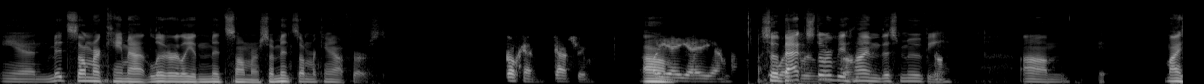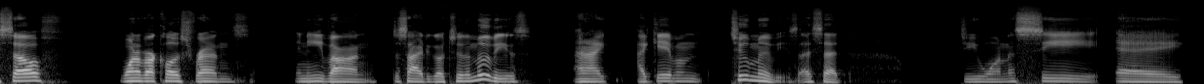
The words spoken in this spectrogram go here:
and Midsommar came out literally in Midsummer, so Midsommar came out first. Okay, got you. Um, oh yeah, yeah, yeah. so was really backstory behind this movie, um, myself, one of our close friends, and Yvonne decided to go to the movies, and I I gave him two movies. I said, "Do you want to see a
